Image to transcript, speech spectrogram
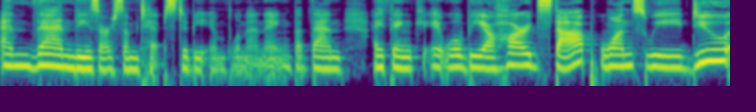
And then these are some tips to be implementing. But then I think it will be a hard stop once we do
